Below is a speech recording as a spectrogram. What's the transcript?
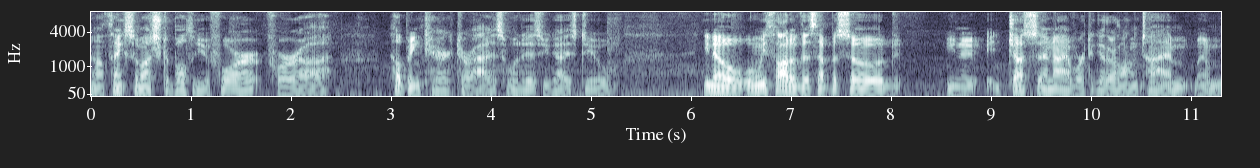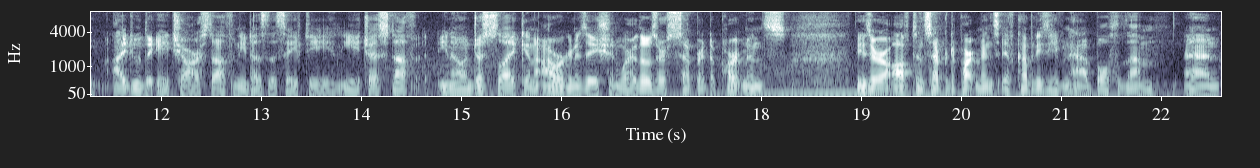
well, thanks so much to both of you for for uh, helping characterize what it is you guys do. You know, when we thought of this episode, you know, Justin and I have worked together a long time. And I do the HR stuff, and he does the safety and EHS stuff. You know, and just like in our organization, where those are separate departments, these are often separate departments if companies even have both of them. And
